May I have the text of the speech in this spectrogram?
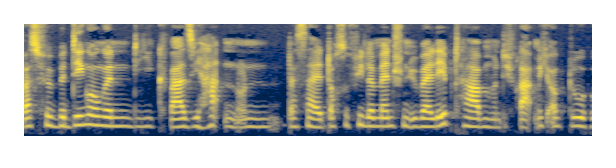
was für Bedingungen die quasi hatten und dass halt doch so viele Menschen überlebt haben. Und ich frage mich, ob du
